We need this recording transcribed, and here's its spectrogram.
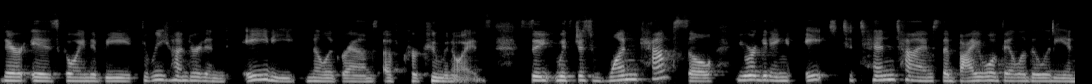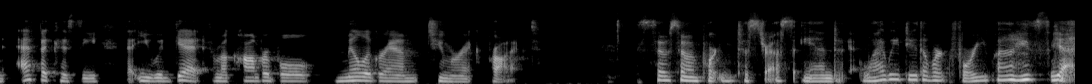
there is going to be 380 milligrams of curcuminoids. So with just one capsule, you are getting eight to 10 times the bioavailability and efficacy that you would get from a comparable milligram turmeric product. So, so important to stress and why we do the work for you guys. Yeah.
